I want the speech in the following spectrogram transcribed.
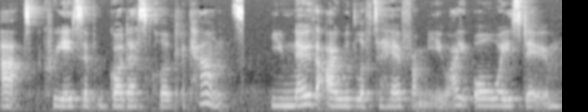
at Creative Goddess Club account you know that I would love to hear from you. I always do.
